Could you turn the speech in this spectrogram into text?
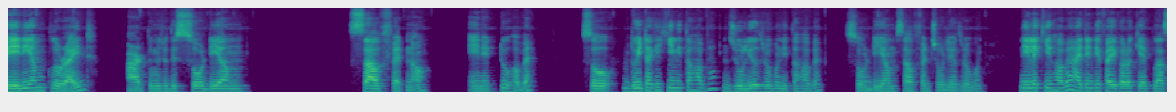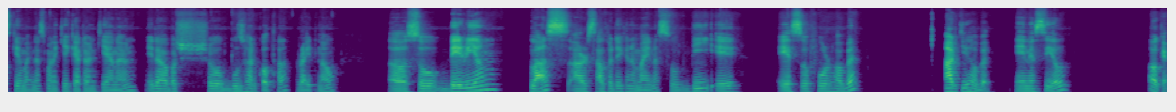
বেরিয়াম ক্লোরাইড, আর তুমি যদি সোডিয়াম সালফেট নাও এনএ টু হবে। সো দুইটাকে কি নিতে হবে? জলীয় দ্রবণ নিতে হবে। সোডিয়াম সালফেট জলীয় দ্রবণ। নিলে কি হবে? আইডেন্টিফাই করো কে প্লাস কে মাইনাস মানে কে ক্যাটায়ন কে অ্যানায়ন এটা অবশ্য বুঝার কথা right now so barium plus আর সালফেট এখানে minus so B A SO four হবে। আর কি হবে? NaCl ওকে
